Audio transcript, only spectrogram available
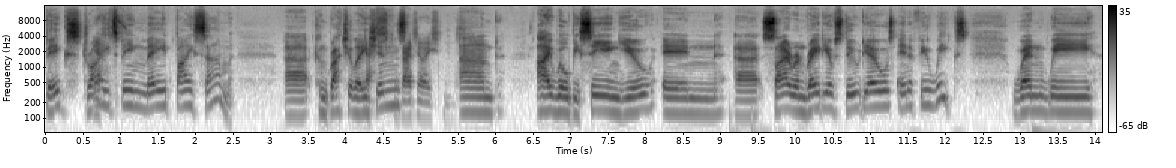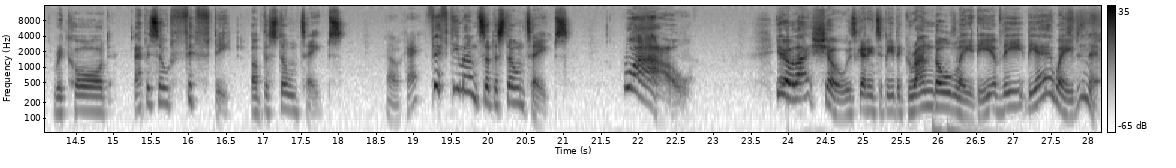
big strides Yes. being made by Sam. Uh, Yes, congratulations. congratulations. and I will be seeing you in uh, Siren Radio Studios in a few weeks when we record episode 50 of the Stone Tapes. Okay. 50 months of the Stone Tapes. Wow! You know, that show is getting to be the grand old lady of the, the airwaves, isn't it?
